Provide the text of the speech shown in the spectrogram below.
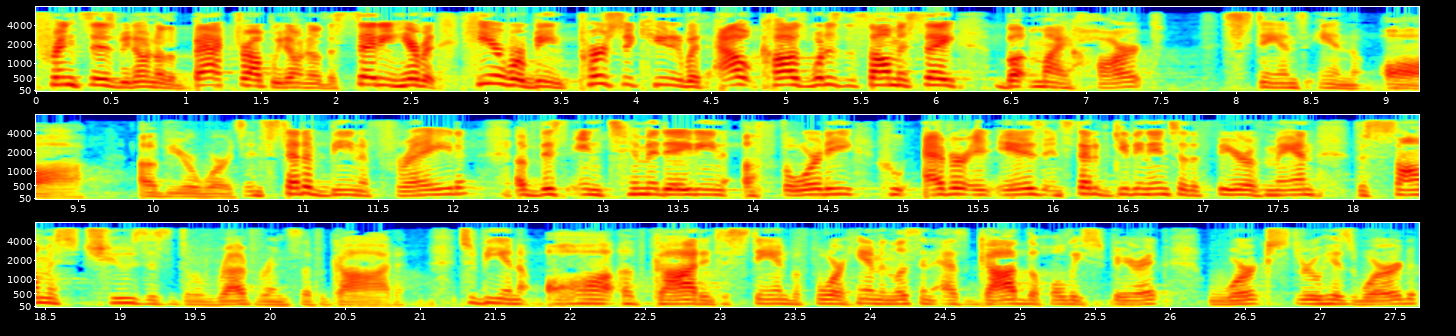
princes. We don't know the backdrop. We don't know the setting here, but here we're being persecuted without cause. What does the psalmist say? But my heart stands in awe of your words. Instead of being afraid of this intimidating authority, whoever it is, instead of giving in to the fear of man, the psalmist chooses the reverence of God, to be in awe of God and to stand before Him and listen as God the Holy Spirit works through His Word.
